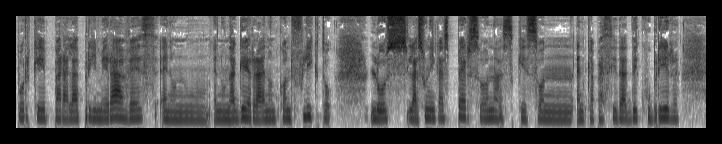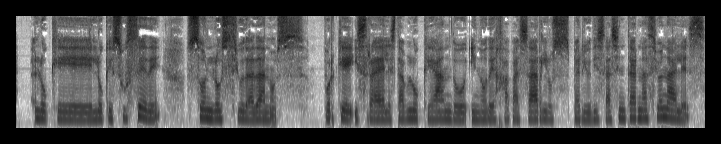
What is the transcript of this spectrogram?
porque para la primera vez en, un, en una guerra, en un conflicto, los, las únicas personas que son en capacidad de cubrir lo que, lo que sucede son los ciudadanos porque Israel está bloqueando y no deja pasar los periodistas internacionales.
